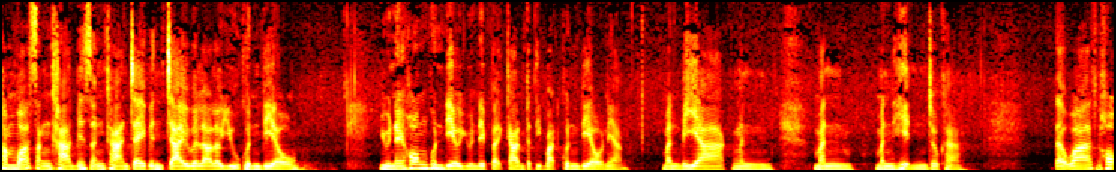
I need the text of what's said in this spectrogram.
คำว่าสังขารเป็นสังขารใจเป็นใจ เวลาเราอยู่คนเดียว อยู่ในห้องคนเดียวอยู่ในการปฏิบัติคนเดียวเนี่ย มันไม่ยากมันมันมันเห็นเจ้าค่ะ แต่ว่าพอ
